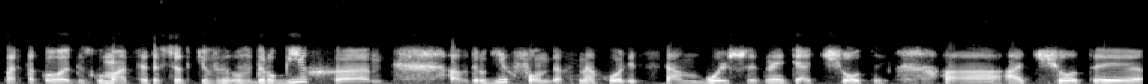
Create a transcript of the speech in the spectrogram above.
протоколы эксгумации это все-таки в, в других, в других фондах находится. Там больше, знаете, отчеты. Отчеты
